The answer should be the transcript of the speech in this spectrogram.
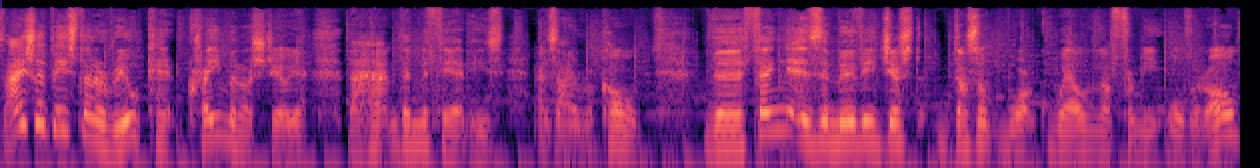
It's actually based on a real crime in Australia that happened in the 30s, as I recall. The thing is, the movie just doesn't work well enough for me overall.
